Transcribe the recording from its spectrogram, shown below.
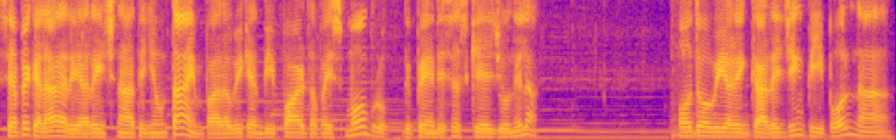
Siyempre, kailangan rearrange natin yung time para we can be part of a small group. Depende sa schedule nila. Although we are encouraging people na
